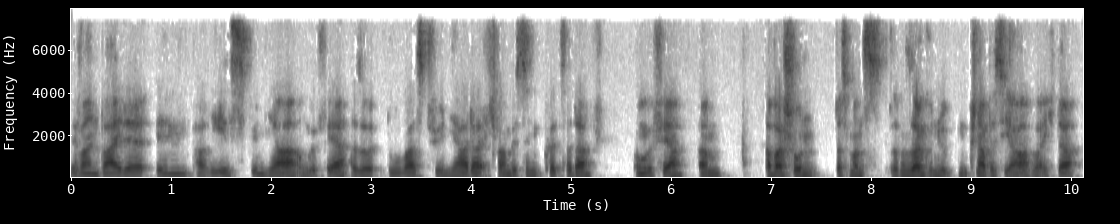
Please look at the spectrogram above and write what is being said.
wir waren beide in Paris für ein Jahr ungefähr. Also du warst für ein Jahr da, ich war ein bisschen kürzer da ungefähr. Ähm, aber schon, dass man es, dass man sagen könnte, ein knappes Jahr war ich da.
